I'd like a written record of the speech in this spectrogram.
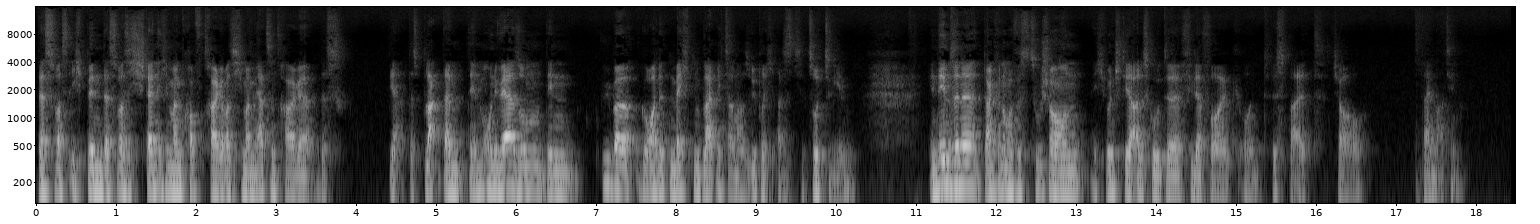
Das, was ich bin, das, was ich ständig in meinem Kopf trage, was ich in meinem Herzen trage, das, ja, das bleibt dem, dem Universum, den übergeordneten Mächten bleibt nichts anderes übrig, als es dir zurückzugeben. In dem Sinne, danke nochmal fürs Zuschauen. Ich wünsche dir alles Gute, viel Erfolg und bis bald. Ciao, dein Martin.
